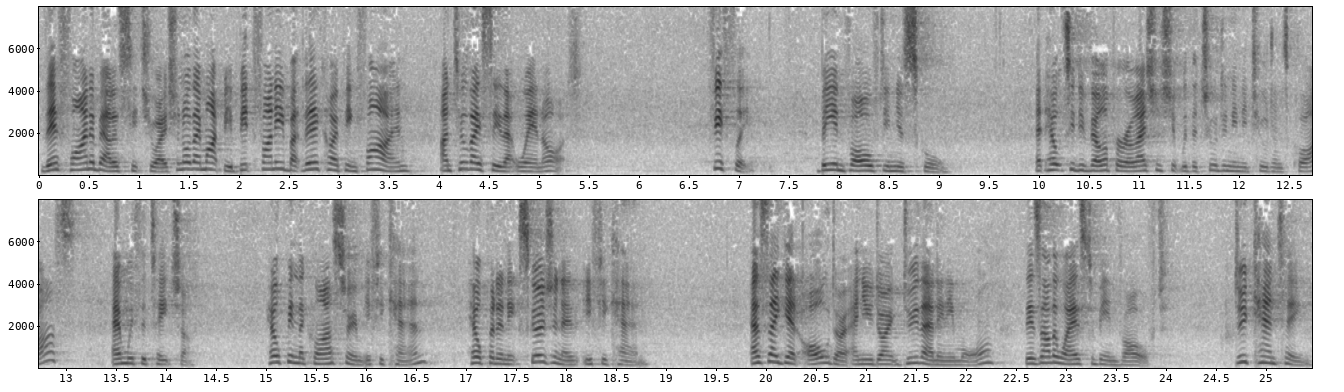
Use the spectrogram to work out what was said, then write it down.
They're fine about a situation, or they might be a bit funny, but they're coping fine until they see that we're not. Fifthly, be involved in your school. It helps you develop a relationship with the children in your children's class and with the teacher. Help in the classroom if you can, help at an excursion if you can. As they get older and you don't do that anymore, there's other ways to be involved. Do canteen,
